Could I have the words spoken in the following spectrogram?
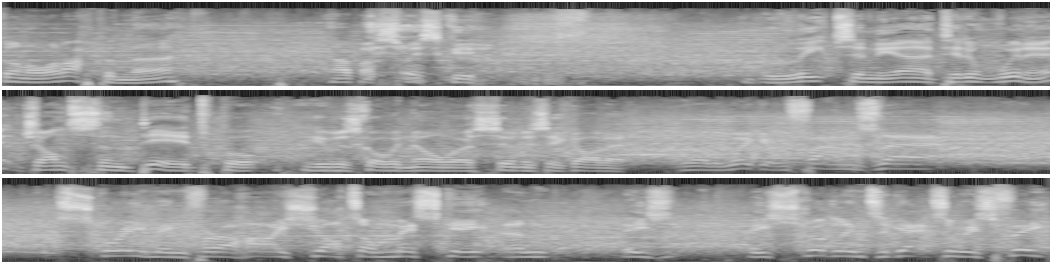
Don't know what happened there. Abbas Miski leaped in the air, didn't win it. Johnstone did, but he was going nowhere as soon as he got it. Well, the Wigan fans there screaming for a high shot on Miski, and he's he's struggling to get to his feet.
